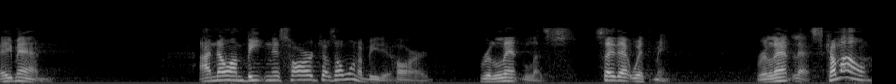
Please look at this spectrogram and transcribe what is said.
Amen. I know I'm beating this hard because I want to beat it hard. Relentless. Say that with me. Relentless. Come on.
